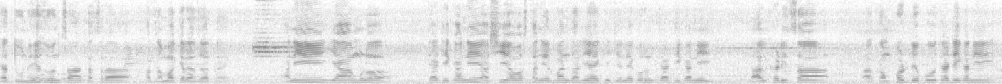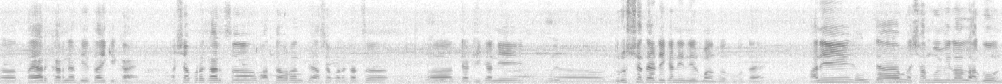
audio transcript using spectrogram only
या दोन्ही झोनचा कचरा हा जमा केला जात आहे. आणि यामुळं त्या ठिकाणी अशी अवस्था निर्माण झाली आहे की जेणेकरून त्या ठिकाणी लालखडीचा कम्फर्ट डेपो त्या ठिकाणी तयार करण्यात येत आहे की काय? अशा प्रकारचं वातावरण त्या अशा प्रकारचं त्या ठिकाणी दृश्य त्या ठिकाणी निर्माण होत होत आहे. आणि त्या मशानभूमीला लागून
